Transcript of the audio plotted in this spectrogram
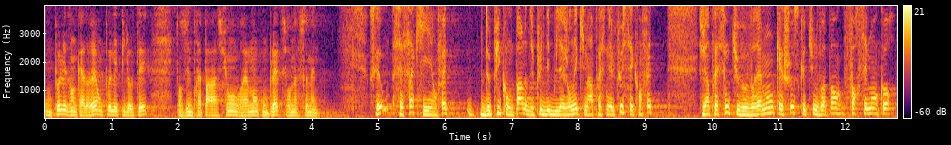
on peut les encadrer, on peut les piloter dans une préparation vraiment complète sur neuf semaines. Parce que c'est ça qui, en fait, depuis qu'on parle, depuis le début de la journée, qui m'a impressionné le plus, c'est qu'en fait, j'ai l'impression que tu veux vraiment quelque chose que tu ne vois pas forcément encore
